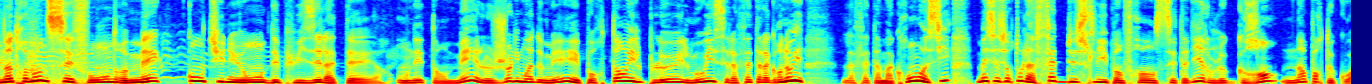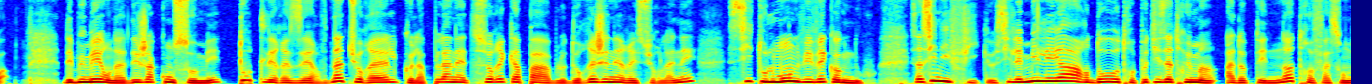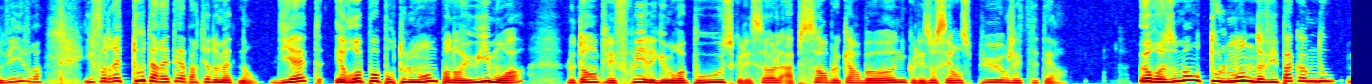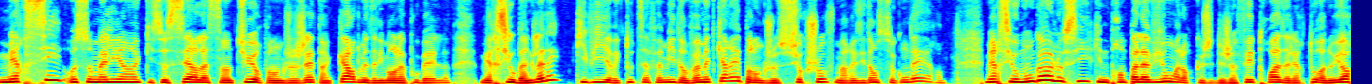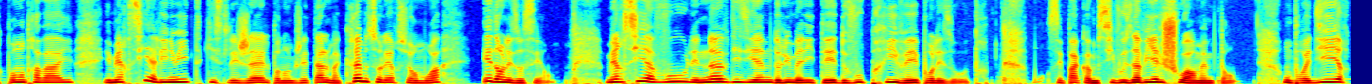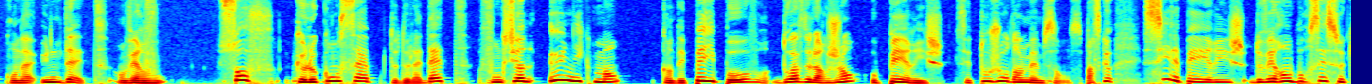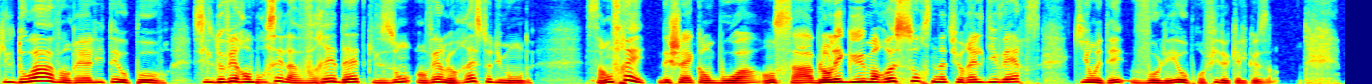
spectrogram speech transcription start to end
Notre monde s'effondre, mais continuons d'épuiser la terre. On est en mai, le joli mois de mai, et pourtant il pleut, il mouille, c'est la fête à la grenouille, la fête à Macron aussi, mais c'est surtout la fête du slip en France, c'est-à-dire le grand n'importe quoi. Début mai, on a déjà consommé toutes les réserves naturelles que la planète serait capable de régénérer sur l'année si tout le monde vivait comme nous. Ça signifie que si les milliards d'autres petits êtres humains adoptaient notre façon de vivre, il faudrait tout arrêter à partir de maintenant. Diète et repos pour tout le monde pendant huit mois, le temps que les fruits et légumes repoussent, que les sols absorbent le carbone, que les océans se purgent, etc. Heureusement, tout le monde ne vit pas comme nous. Merci aux Somaliens qui se serrent la ceinture pendant que je jette un quart de mes aliments à la poubelle. Merci au Bangladais qui vit avec toute sa famille dans 20 mètres carrés pendant que je surchauffe ma résidence secondaire. Merci au Mongol aussi qui ne prend pas l'avion alors que j'ai déjà fait trois allers-retours à New York pour mon travail. Et merci à l'Inuit qui se les gèle pendant que j'étale ma crème solaire sur moi et dans les océans. Merci à vous, les 9 dixièmes de l'humanité, de vous priver pour les autres. Bon, c'est pas comme si vous aviez le choix en même temps. On pourrait dire qu'on a une dette envers vous. Sauf que le concept de la dette fonctionne uniquement quand des pays pauvres doivent de l'argent aux pays riches. C'est toujours dans le même sens. Parce que si les pays riches devaient rembourser ce qu'ils doivent en réalité aux pauvres, s'ils devaient rembourser la vraie dette qu'ils ont envers le reste du monde, ça en ferait des chèques en bois, en sable, en légumes, en ressources naturelles diverses qui ont été volées au profit de quelques-uns.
